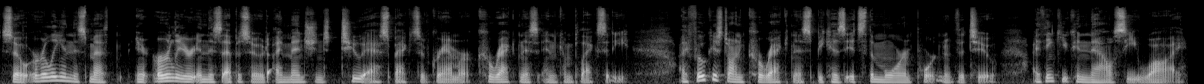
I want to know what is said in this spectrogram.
So early in this earlier in this episode I mentioned two aspects of grammar, correctness and complexity. I focused on correctness because it's the more important of the two. I think you can now see why.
